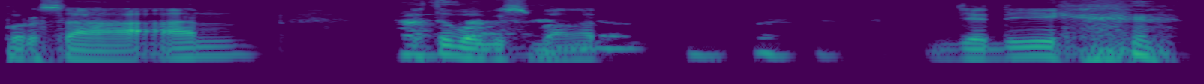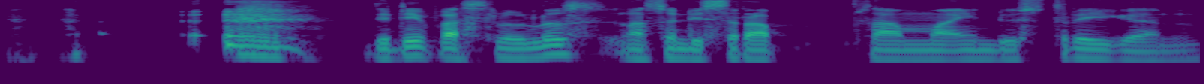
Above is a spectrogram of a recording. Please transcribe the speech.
Perusahaan itu bagus banget. dong. jadi jadi pas lulus langsung diserap sama industri kan.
